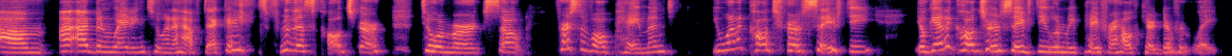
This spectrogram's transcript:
Um, I, I've been waiting two and a half decades for this culture to emerge. So first of all, payment. You want a culture of safety, you'll get a culture of safety when we pay for healthcare differently.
